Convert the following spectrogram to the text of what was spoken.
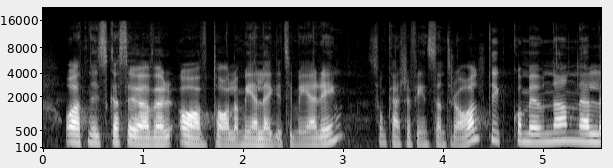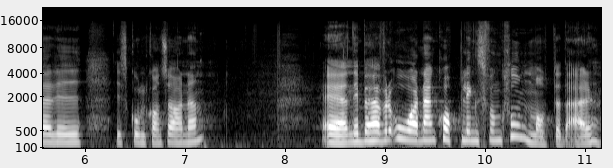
Och att ni ska se över avtal om e-legitimering som kanske finns centralt i kommunen eller i, i skolkoncernen. Eh, ni behöver ordna en kopplingsfunktion mot det där.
